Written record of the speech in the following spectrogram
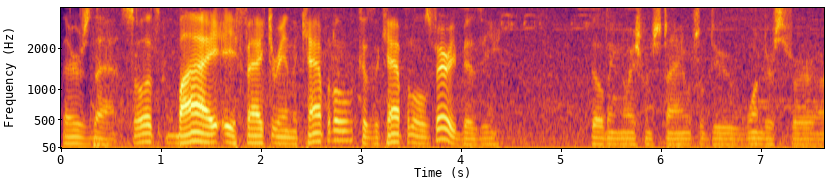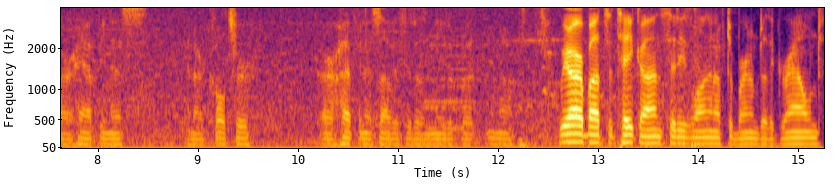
There's that. So let's buy a factory in the capital, because the capital is very busy building Neuschwanstein, which will do wonders for our happiness and our culture our happiness obviously doesn't need it, but, you know. We are about to take on cities long enough to burn them to the ground.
